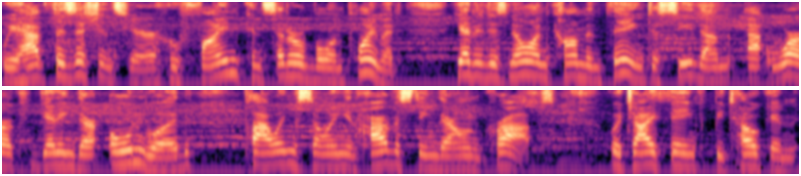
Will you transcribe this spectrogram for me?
We have physicians here who find considerable employment Yet it is no uncommon thing to see them at work getting their own wood, plowing, sowing, and harvesting their own crops, which I think betoken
